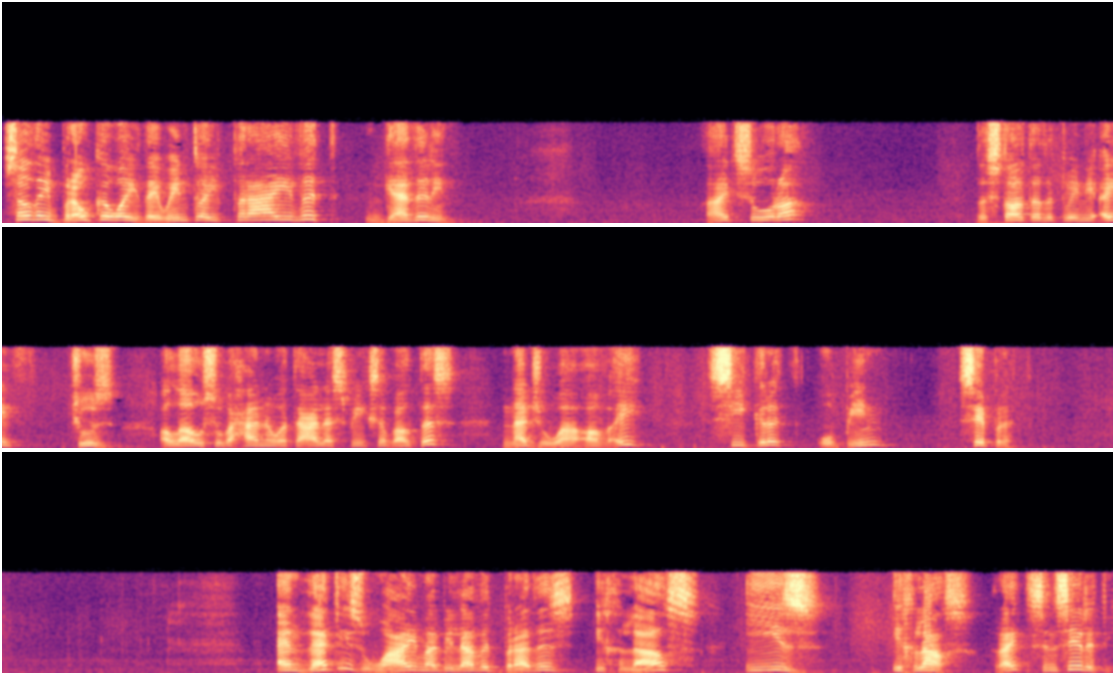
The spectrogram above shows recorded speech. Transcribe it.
So they broke away. They went to a private gathering. Right, Surah? The start of the 28th juz. Allah subhanahu wa ta'ala speaks about this najwa of a secret or being separate. And that is why, my beloved brothers, ikhlas is ikhlas, right? Sincerity.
